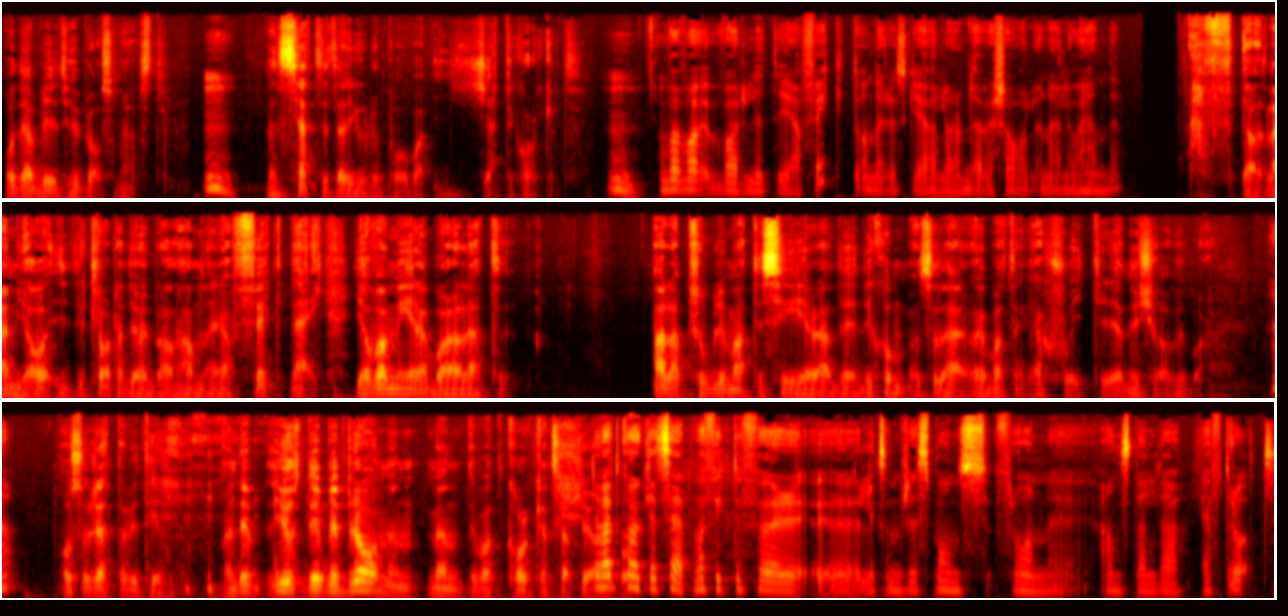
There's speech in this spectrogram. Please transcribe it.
och det har blivit hur bra som helst. Mm. Men sättet jag gjorde det på var jättekorkat. Mm. Var, var, var det lite i affekt då när du ska göra alla de där versalerna eller vad hände? Ja, nej, jag, det är klart att jag ibland hamnar i affekt. Nej, jag var mera bara att alla problematiserade, det kom sådär. Och jag bara tänkte, jag skiter i det, nu kör vi bara. Ja. Och så rättar vi till det. Men det, just, det blev bra, men, men det var ett korkat sätt att göra det var ett korkat sätt. Vad fick du för eh, liksom, respons från eh, anställda efteråt?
